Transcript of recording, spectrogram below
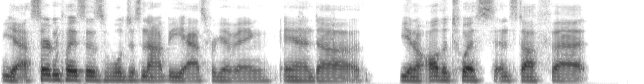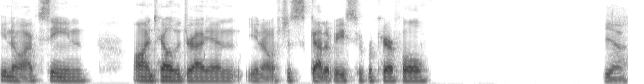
yeah certain places will just not be as forgiving and uh you know all the twists and stuff that you know i've seen on tail of the dragon you know it's just got to be super careful Yeah.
